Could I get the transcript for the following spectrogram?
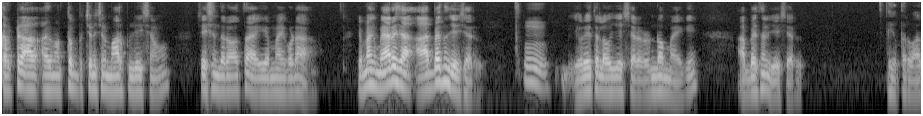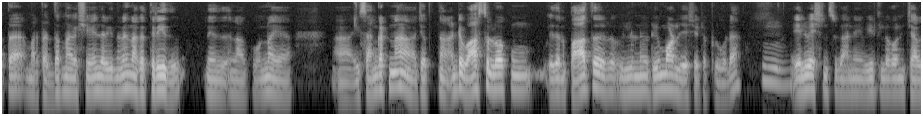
కరెక్ట్గా అది మొత్తం చిన్న చిన్న మార్పులు చేశాము. చేసిన తర్వాత ఈ అమ్మాయి కూడా ఈ అమ్మాయికి మ్యారేజ్ అభ్యర్థన చేశారు. ఉమ్, ఎవరైతే లవ్ చేశారో రెండో అమ్మాయికి అభ్యర్థన చేశారు. ఇక తర్వాత మరి పెద్ద అమ్మాయి విషయం ఏం జరిగిందనేది నాకు తెలియదు నేను నాకు ఉన్న ఈ సంఘటన చెప్తున్నాను. అంటే వాస్తు లోపం ఏదైనా పాత ఇల్లుని రీమోడల్ చేసేటప్పుడు కూడా ఎలివేషన్స్ కానీ వీటిలో కానీ చాలా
